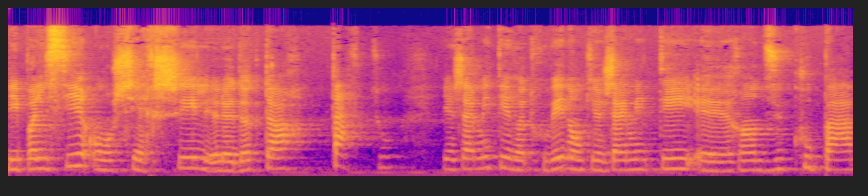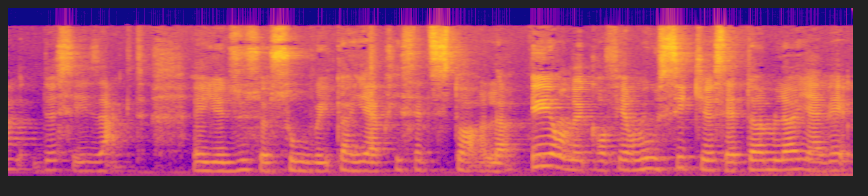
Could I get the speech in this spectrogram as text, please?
Les policiers ont cherché le docteur partout. Il n'a jamais été retrouvé, donc il n'a jamais été euh, rendu coupable de ses actes. Euh, il a dû se sauver quand il a appris cette histoire-là. Et on a confirmé aussi que cet homme-là, il avait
